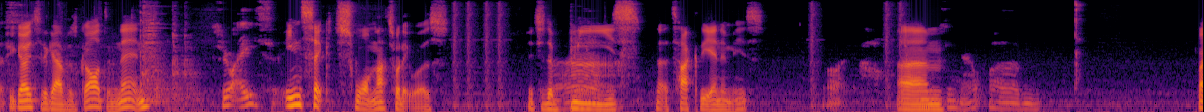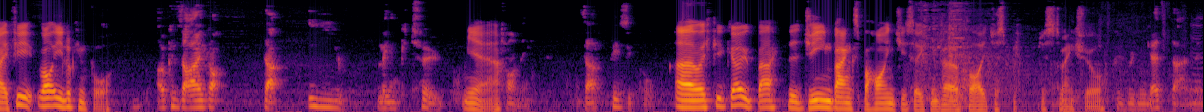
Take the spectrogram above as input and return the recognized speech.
If you go to the Gatherer's Garden, then So you're 80. insect swarm. That's what it was. It's the Ah. bees that attack the enemies. Right. Um, um, right, if you what are you looking for? oh, because I got that E Link too. Yeah. tonic. Is that physical? Uh, if you go back, the gene bank's behind you, so you can verify just just to make sure. We can get that. Then...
